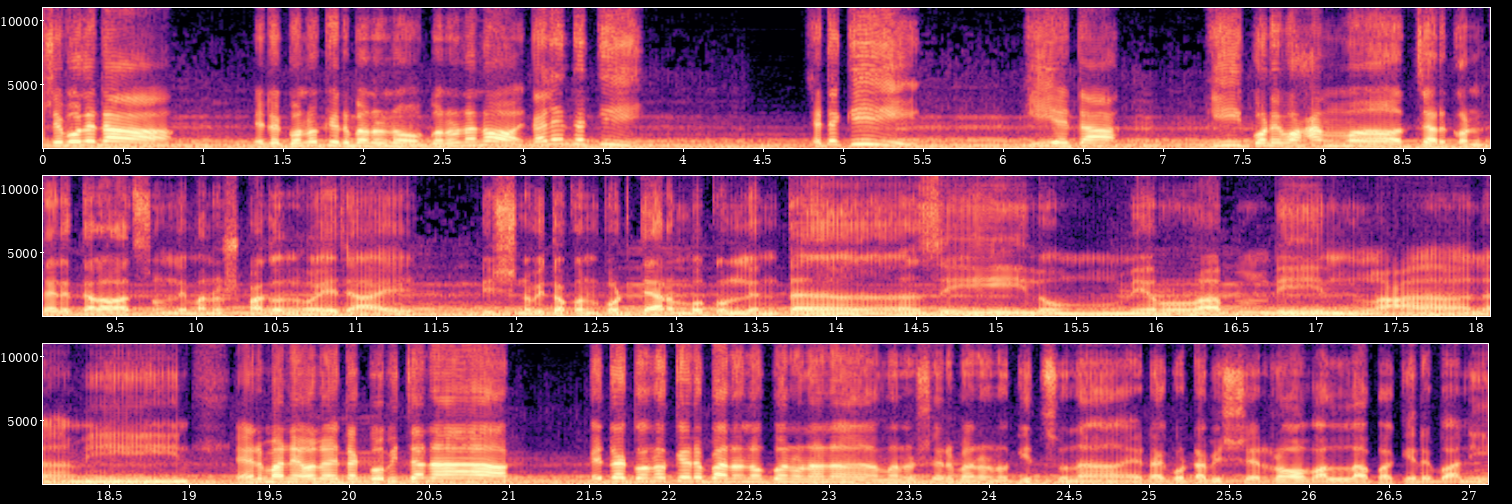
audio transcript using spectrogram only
সে বলে, না, এটা গণকের বানানো গণনা নয়। তাহলে এটা কি? এটা কি? কি এটা কি পড়ে মোহাম্মদ, যার কণ্ঠের তেলাওয়াত শুনলে মানুষ পাগল হয়ে যায়। বিষ্ণবী তখন পড়তে আরম্ভ করলেন আলামিন। এর মানে হলো, এটা কবিতা না, এটা গণকের বানানো গণনা না, মানুষের বানানো কিচ্ছু না, এটা গোটা বিশ্বের রব আল্লাহ পাকের বাণী।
